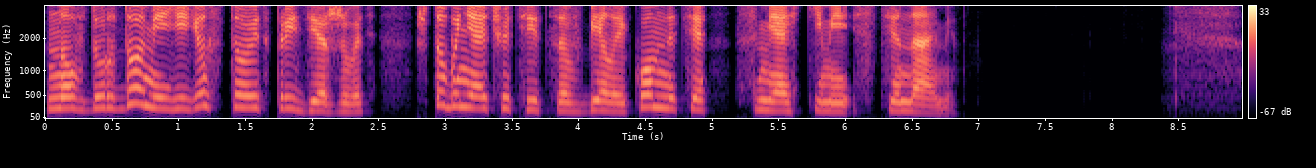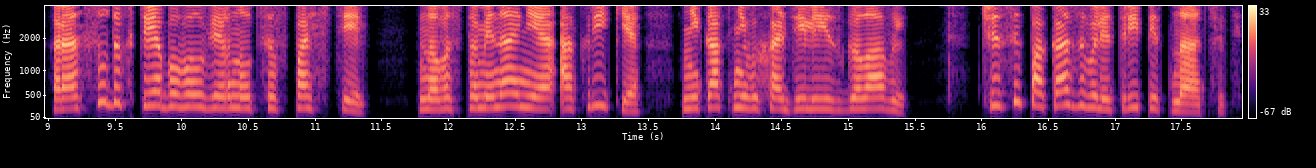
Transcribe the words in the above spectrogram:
но в дурдоме ее стоит придерживать, чтобы не очутиться в белой комнате с мягкими стенами. Рассудок требовал вернуться в постель, но воспоминания о крике никак не выходили из головы. Часы показывали 3.15.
